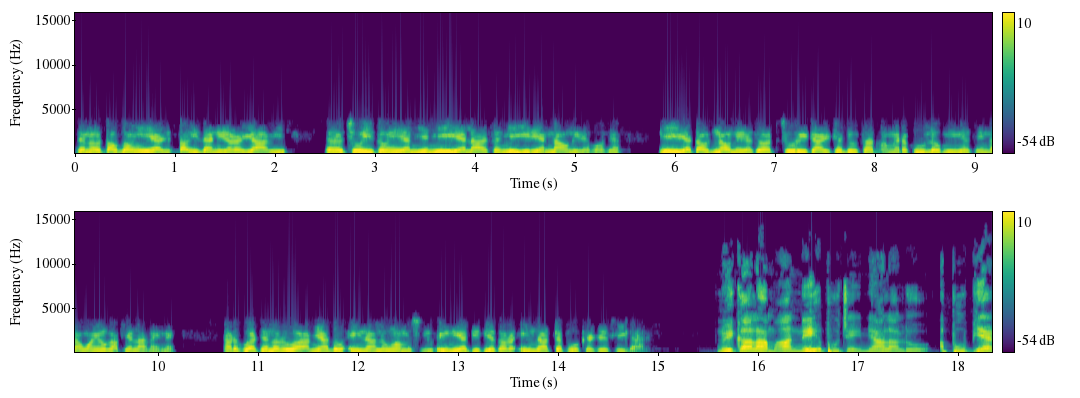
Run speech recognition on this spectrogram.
ကျွန်တော်တောက်သုံးရရတောက်ရည်တန်းနေတော့ရပြီကျွန်တော်ချိုးရည်သုံးရရမြင့်မြင့်ရလာဆိုမြင့်ရည်တွေကနောက်နေတယ်ပေါ့ဗျာ မြေရတော့နောက်နေရဆိုတော့တချို့တွေဒါတွေချက်ပြုတ်စားတော့မယ်တခုလုံးပြီးနေဆိုရင်ဒါဝမ်းရောဂါဖြစ်လာနိုင်တယ်နောက်တစ်ခုကကျွန်တော်တို့ကအများဆုံးအိမ်သာလုံးဝမရှိဘူးအိမ်တွေကပြည့်ပြည့်တော့အိမ်သာတက်ဖို့ခက်ခဲရှိလာတယ်နွေကာလမှာနေအပူချိန်များလာလို့အပူပြန်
